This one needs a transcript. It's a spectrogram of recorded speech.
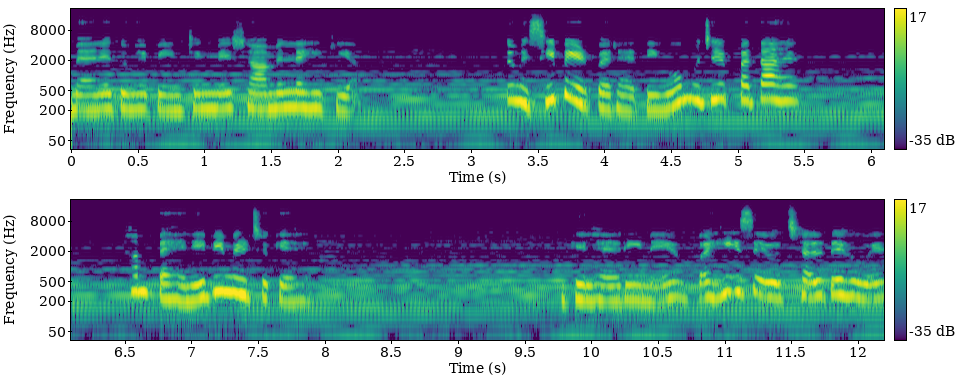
मैंने तुम्हें पेंटिंग में शामिल नहीं किया। तुम इसी पेड़ पर रहती हो, मुझे पता है। हम पहले भी मिल चुके हैं। गिलहरी ने वहीं से उछलते हुए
